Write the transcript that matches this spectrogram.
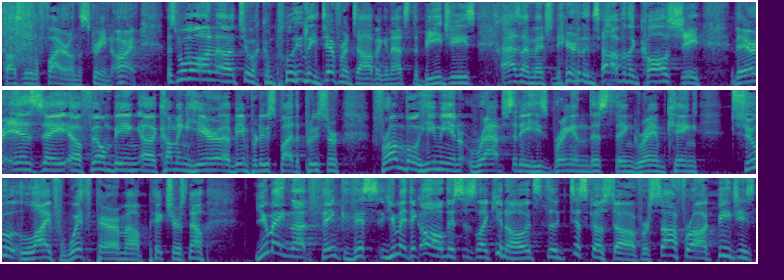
Causes a little fire on the screen. All right, let's move on uh, to a completely different topic, and that's the Bee Gees. As I mentioned here at the top of the call sheet, there is a, a film being uh, coming here, uh, being produced by the producer from Bohemian Rhapsody. He's bringing this thing, Graham King, to life with Paramount Pictures. Now, you may not think this, you may think, oh, this is like, you know, it's the disco stuff or soft rock, Bee Gees,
